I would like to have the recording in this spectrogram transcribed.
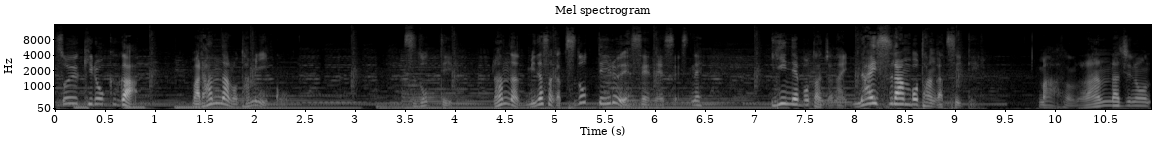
そういう記録が、まあ、ランナーのためにこう集っている。ランナー皆さんが集っている SNS ですね。いいねボタンじゃない。ナイスランボタンがついている。まあそのランラジの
